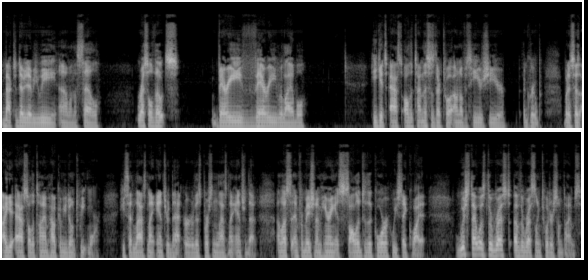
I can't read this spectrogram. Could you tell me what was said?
Back to WWE um, on the cell. WrestleVotes. Very, very reliable. He gets asked all the time. This is their 12. I don't know if it's he or she or a group, but it says, I get asked all the time, how come you don't tweet more? He said last night answered that, or this person last night answered that. Unless the information I'm hearing is solid to the core, we stay quiet. Wish that was the rest of the wrestling Twitter sometimes.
